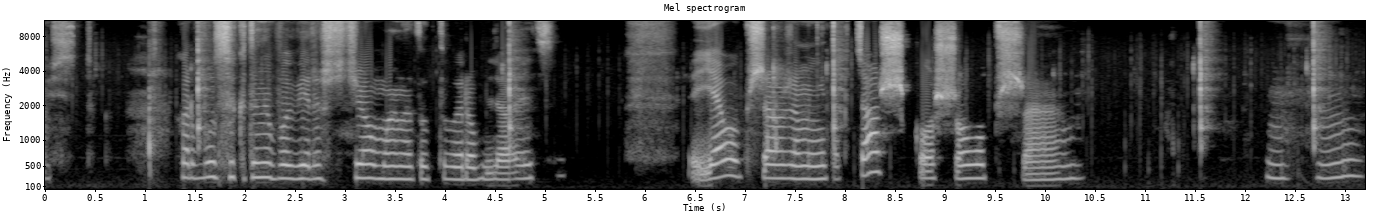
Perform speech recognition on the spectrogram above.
Ось так. Гарбузик, ти не повіриш, що в мене тут виробляється. Я вообще вже мені так тяжко, що вообще. Угу.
